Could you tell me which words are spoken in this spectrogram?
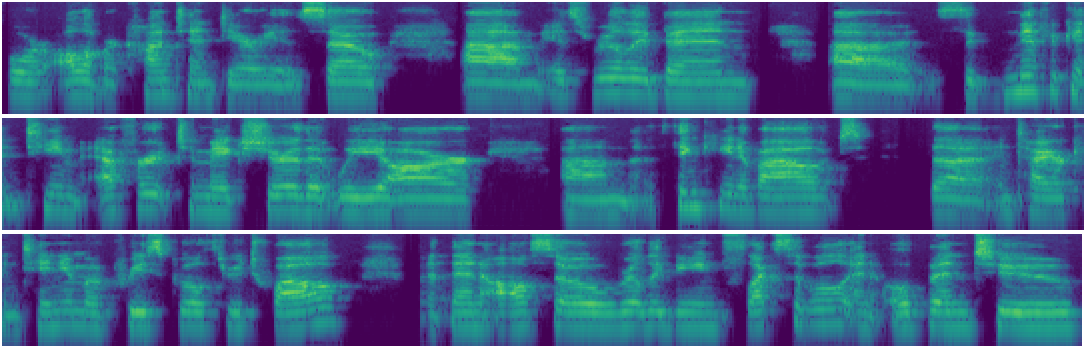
for all of our content areas. So um, it's really been a significant team effort to make sure that we are um, thinking about the entire continuum of preschool through 12, but then also really being flexible and open to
